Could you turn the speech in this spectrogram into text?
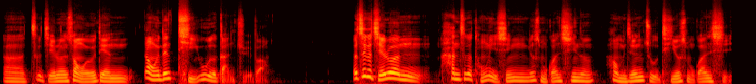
呃这个结论算我有点让我有点体悟的感觉吧。而这个结论和这个同理心有什么关系呢？和我们今天主题有什么关系？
